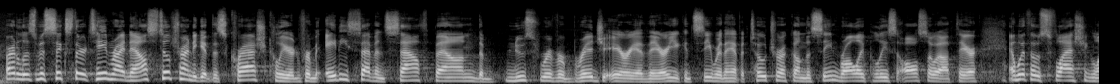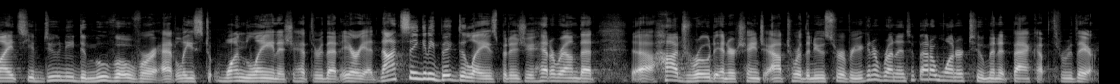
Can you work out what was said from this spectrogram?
All right, Elizabeth, 613 right now. Still trying to get this crash cleared from 87 southbound, the Neuse River Bridge area there. You can see where they have a tow truck on the scene. Raleigh police also out there. And with those flashing lights, you do need to move over at least one lane as you head through that area. Not seeing any big delays, but as you head around that uh, Hodge Road interchange out toward the Neuse River, you're going to run into about a one or two minute backup through there.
